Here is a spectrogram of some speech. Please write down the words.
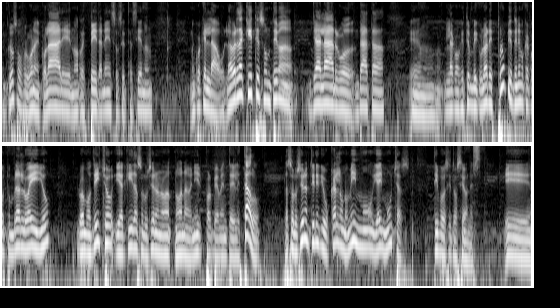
incluso furgones escolares no respetan eso, se estacionan en cualquier lado. La verdad que este es un tema ya largo, data, la congestión vehicular es propia, tenemos que acostumbrarlo a ello, lo hemos dicho, y aquí las soluciones no, van a venir propiamente del Estado. Las soluciones tiene que buscarla uno mismo y hay muchos tipos de situaciones. Eh,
